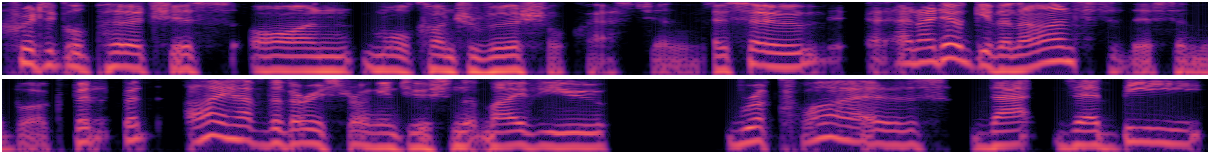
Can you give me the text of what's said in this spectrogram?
critical purchase on more controversial questions. So, and I don't give an answer to this in the book, but but I have the very strong intuition that my view requires that there be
